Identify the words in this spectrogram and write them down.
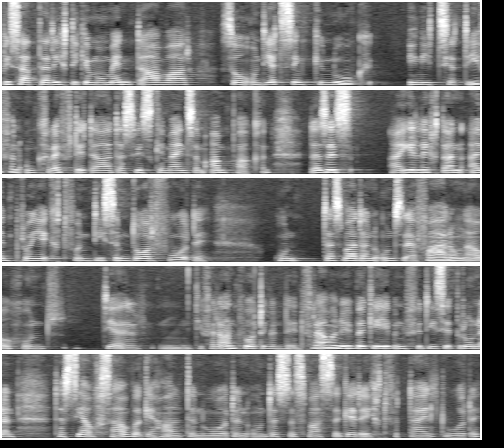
bis halt der richtige Moment da war. So, und jetzt sind genug Initiativen und Kräfte da, dass wir es gemeinsam anpacken. Dass es eigentlich dann ein Projekt von diesem Dorf wurde. Und das war dann unsere Erfahrung auch und die, die Verantwortung den Frauen übergeben für diese Brunnen, dass die auch sauber gehalten wurden und dass das Wasser gerecht verteilt wurde.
